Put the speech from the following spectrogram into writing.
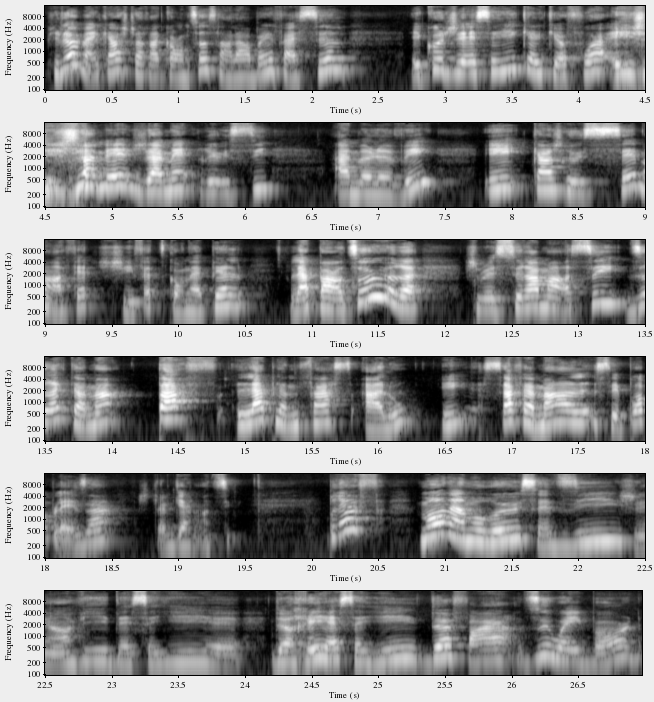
Puis là, ben, quand je te raconte ça, ça a l'air bien facile. Écoute, j'ai essayé quelques fois et j'ai jamais, jamais réussi à me lever. Et quand je réussissais, ben, en fait, j'ai fait ce qu'on appelle la penture. Je me suis ramassée directement, paf, la pleine face à l'eau. Et ça fait mal, c'est pas plaisant, je te le garantis. Bref, mon amoureux se dit, j'ai envie d'essayer, euh, de réessayer de faire du wakeboard.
